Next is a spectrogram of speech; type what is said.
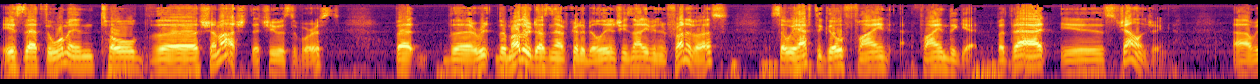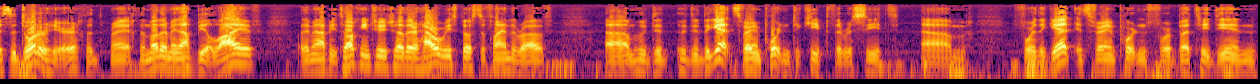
is that the woman told the shamash that she was divorced, but the the mother doesn't have credibility and she's not even in front of us, so we have to go find find the get. But that is challenging. Uh, it's the daughter here. The, right, the mother may not be alive, or they may not be talking to each other. How are we supposed to find the rav um, who did who did the get? It's very important to keep the receipt. Um, for the get, it's very important for Batei Din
